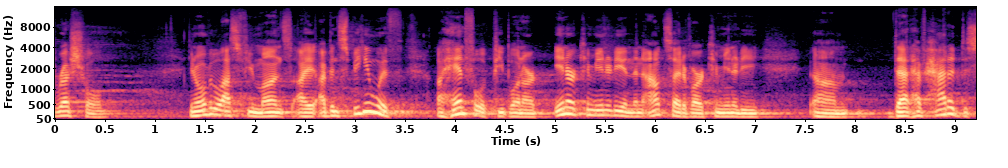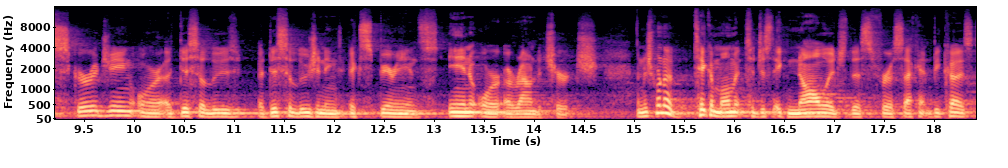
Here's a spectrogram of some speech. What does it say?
threshold. You know, over the last few months, I, I've been speaking with a handful of people in our, in our community and then outside of our community um, that have had a discouraging or a, a disillusioning experience in or around a church. And I just want to take a moment to just acknowledge this for a second because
